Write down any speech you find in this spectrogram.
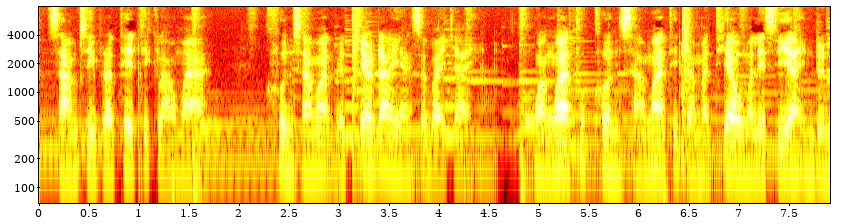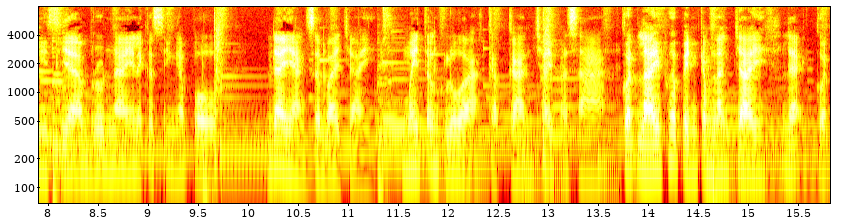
3-4 ประเทศที่กล่าวมา คุณสามารถไปเที่ยวได้อย่างสบายใจ หวังว่าทุกคนสามารถที่จะมาเที่ยวมาเลเซีย อินโดนีเซีย บรูไน และก็สิงคโปร์ได้อย่างสบายใจ ไม่ต้องกลัวกับการใช้ภาษา กดไลค์เพื่อเป็นกำลังใจและกด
